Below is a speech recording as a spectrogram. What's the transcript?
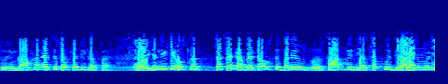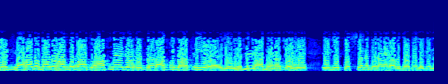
تو عمران خان ایسے فیصلے بھی کرتا ہے۔ یعنی کہ اس نے چچا کا بیٹا اس نے بڑی ساتھ بھی دیا سب کچھ دیا۔ آپ نے جو احتساب کی بات کی ہے جو احتساب ہونا چاہیے ایک یہ کوشچن ہے میرا واپس آتا ہوں لیکن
